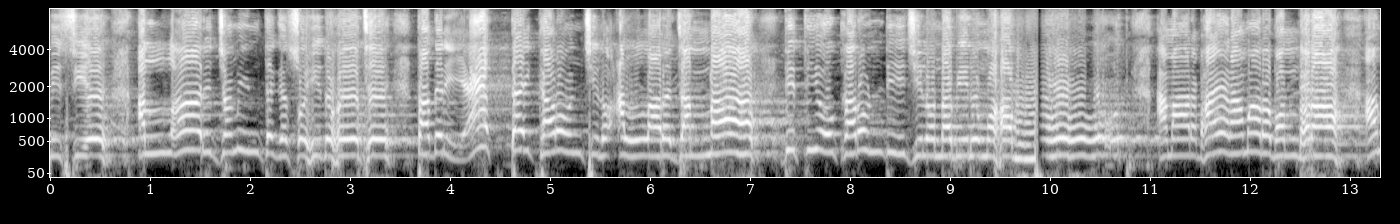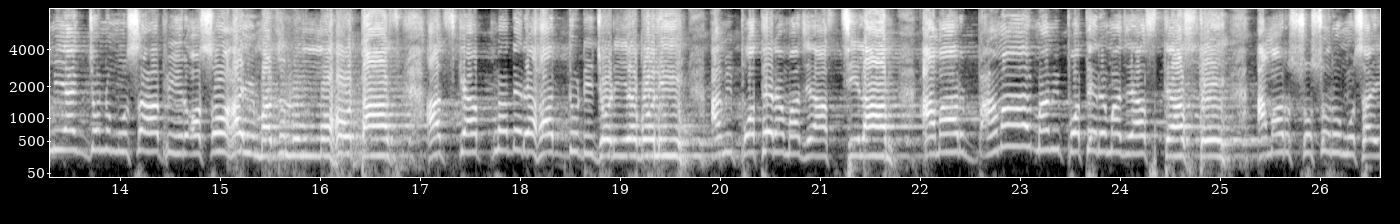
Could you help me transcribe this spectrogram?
মিশিয়ে আল্লাহর জমিন থেকে শহীদ হয়েছে। তাদের একটাই কারণ ছিল আল্লাহর জান্নাত। দ্বিতীয় কারণটি ছিল নবীর মোহাম্মদ আমার ভাইয়ের, আমার বন্ধরা, আমি একজন মুসাফির, অসহায়, মাজলুম, মহতাজ। আজকে আপনাদের হাত দুটি জড়িয়ে বলি, আমি পথের মাঝে আসছিলাম। আমার আমার, আমি পথের মাঝে আসতে আসতে আমার শ্বশুর মুসাই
